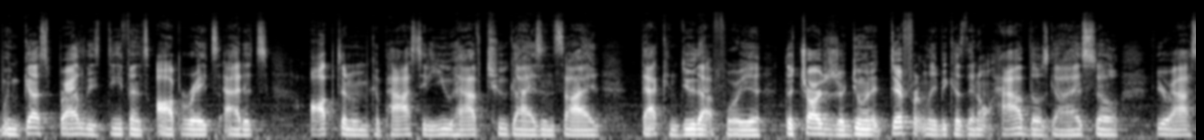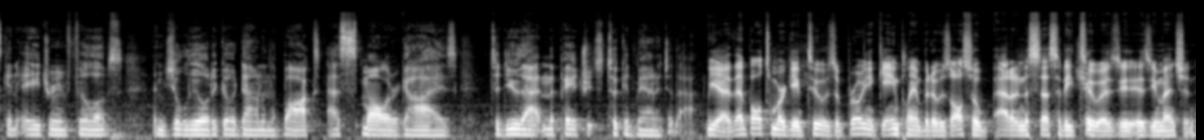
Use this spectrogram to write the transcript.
when Gus Bradley's defense operates at its optimum capacity, you have two guys inside that can do that for you. The Chargers are doing it differently because they don't have those guys. So you're asking Adrian Phillips and Jahleel to go down in the box as smaller guys to do that, and the Patriots took advantage of that. Yeah, that Baltimore game too was a brilliant game plan, but it was also out of necessity sure. too, as you, as you mentioned.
